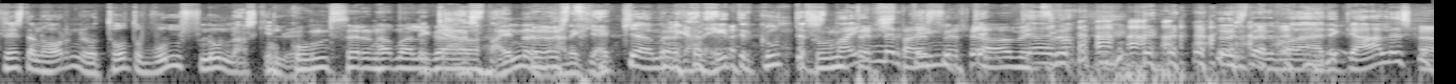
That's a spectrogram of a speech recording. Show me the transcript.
Kristján Horner og Tóto Wolf núna skilur Guntherinn hann líka Gæða Steiner, hann er ekki hann heitir Gunther Steiner Steiner, veist, þetta er bara, þetta er galið sko.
